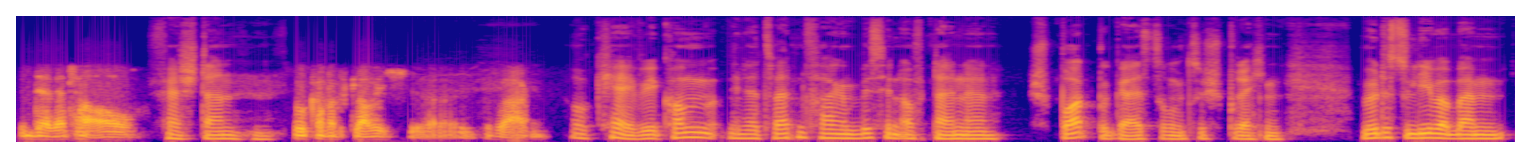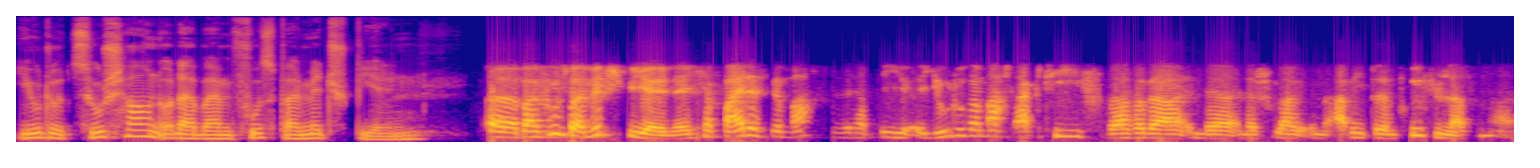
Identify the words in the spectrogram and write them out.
in der Wetterau. Verstanden. So kann man es, glaube ich, äh, sagen. Okay, wir kommen in der zweiten Frage ein bisschen auf deine Sportbegeisterung zu sprechen. Würdest du lieber beim Judo zuschauen oder beim Fußball mitspielen? Äh, beim Fußball mitspielen. Ich habe beides gemacht. Ich habe die Judo gemacht aktiv, war sogar in der, in der Schule im Abi drin prüfen lassen, äh,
